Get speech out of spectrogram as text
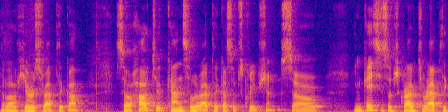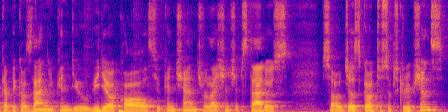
Hello, here is Replika. So how to cancel Replika subscription. So in case you subscribe to Replika, because then you can do video calls, you can change relationship status. So just go to subscriptions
